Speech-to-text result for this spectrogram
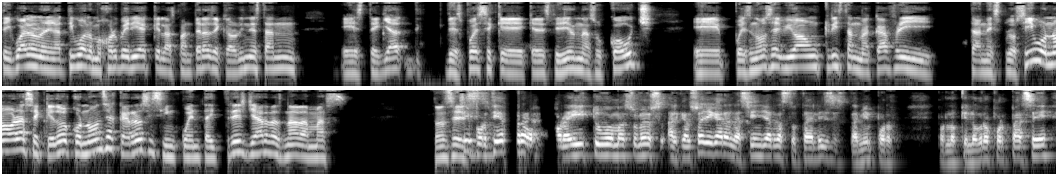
igual lo negativo a lo mejor vería que las Panteras de Carolina están, este, ya después de que, que despidieron a su coach, eh, pues no se vio a un Christian McCaffrey tan explosivo, ¿no? Ahora se quedó con 11 acarreos y 53 yardas nada más. Entonces. Sí, por tierra, por ahí tuvo más o menos, alcanzó a llegar a las 100 yardas totales, también por, por lo que logró por pase,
